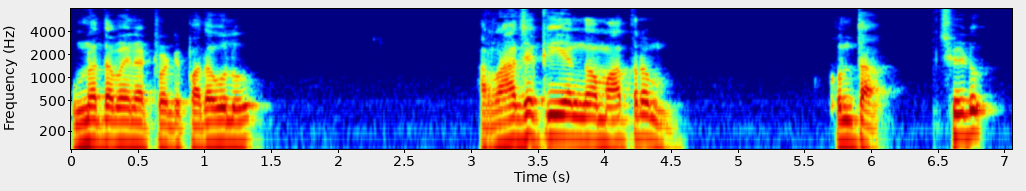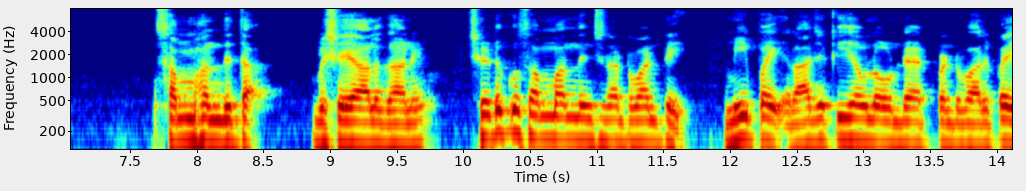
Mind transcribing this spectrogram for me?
ఉన్నతమైనటువంటి పదవులు రాజకీయంగా మాత్రం కొంత చెడు సంబంధిత విషయాలు కానీ చెడుకు సంబంధించినటువంటి మీపై రాజకీయంలో ఉండేటువంటి వారిపై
